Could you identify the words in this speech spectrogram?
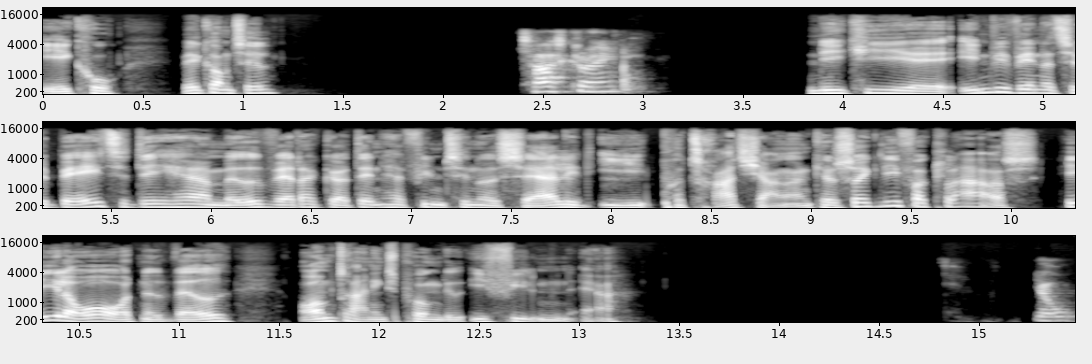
Eko. Velkommen til. Tak skal du have. Niki, øh, inden vi vender tilbage til det her med, hvad der gør den her film til noget særligt i portrætgenren, kan du så ikke lige forklare os helt overordnet, hvad omdrejningspunktet i filmen er? Jo,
